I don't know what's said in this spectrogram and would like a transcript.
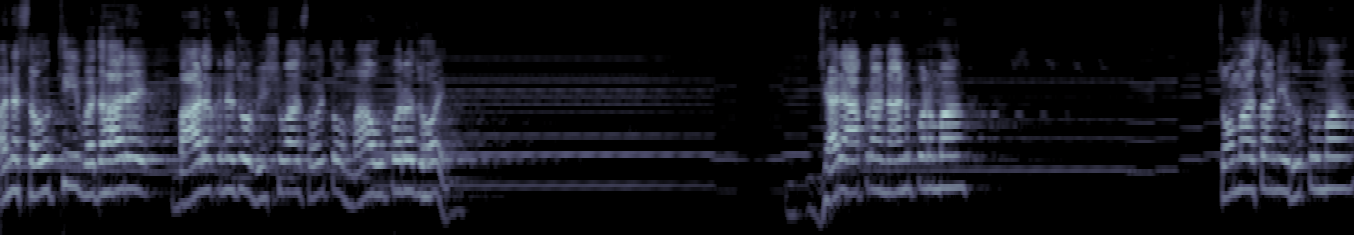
અને સૌથી વધારે બાળકને જો વિશ્વાસ હોય તો માં ઉપર જ હોય. જ્યારે આપણા નાનપણમાં ચોમાસાની ઋતુમાં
